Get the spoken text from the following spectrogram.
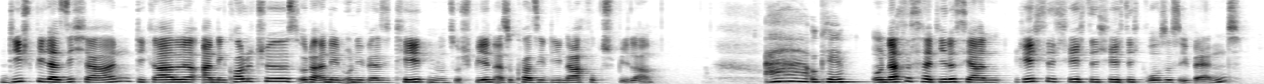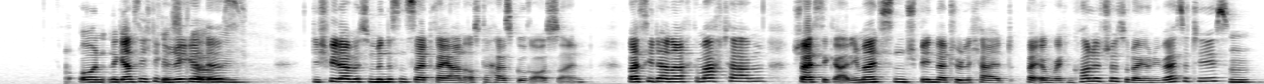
die Spieler sichern, die gerade an den Colleges oder an den Universitäten und so spielen, also quasi die Nachwuchsspieler. Ah, okay. Und das ist halt jedes Jahr ein richtig, richtig, richtig großes Event. Und eine ganz wichtige das Regel ist, die Spieler müssen mindestens seit drei Jahren aus der Highschool raus sein. Was sie danach gemacht haben, scheißegal. Die meisten spielen natürlich halt bei irgendwelchen Colleges oder Universities. Mhm.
